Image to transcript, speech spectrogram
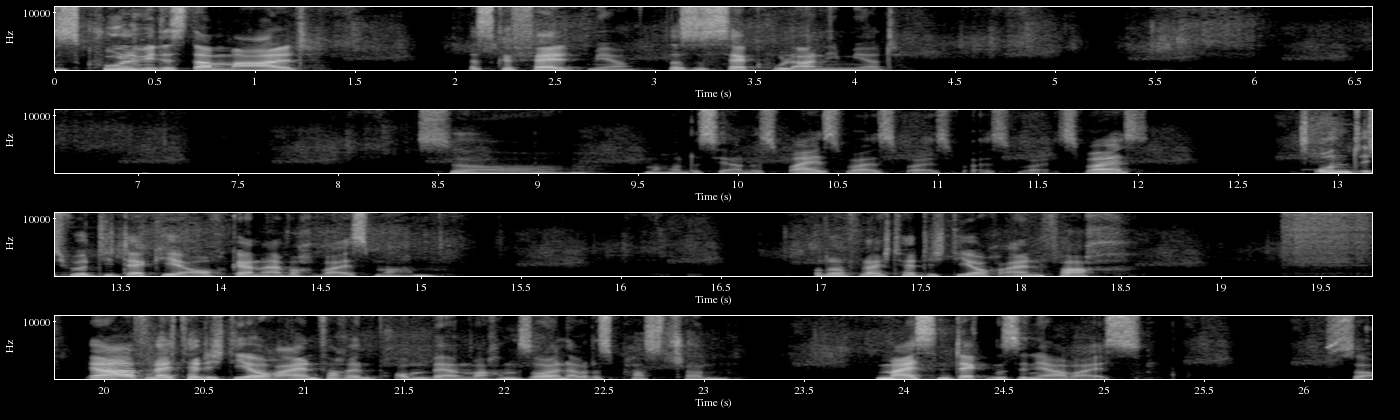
Es ist cool, wie das da malt. Das gefällt mir. Das ist sehr cool animiert. So, machen wir das hier alles weiß, weiß, weiß, weiß, weiß, weiß. Und ich würde die Decke hier auch gern einfach weiß machen. Oder vielleicht hätte ich die auch einfach... Ja, vielleicht hätte ich die auch einfach in Brombeeren machen sollen, aber das passt schon. Die meisten Decken sind ja weiß. So.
